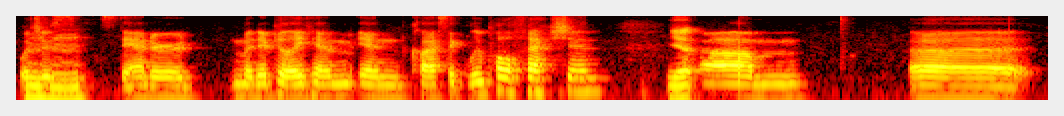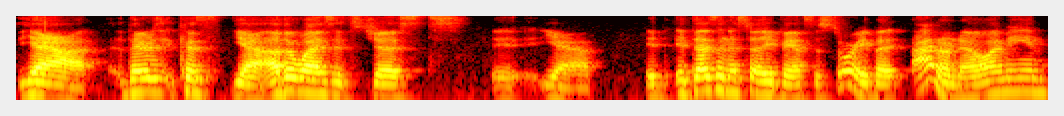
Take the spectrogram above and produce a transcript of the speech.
which is Mhm. standard manipulate him in classic loophole fashion. Yep. Um uh yeah there's because yeah otherwise it's just it, yeah it, it doesn't necessarily advance the story but i don't know i mean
